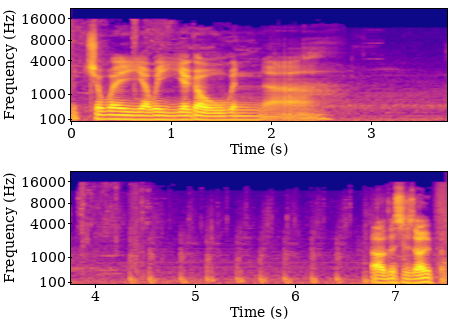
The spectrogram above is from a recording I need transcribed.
Which way are we going? Uh... Oh, this is open.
